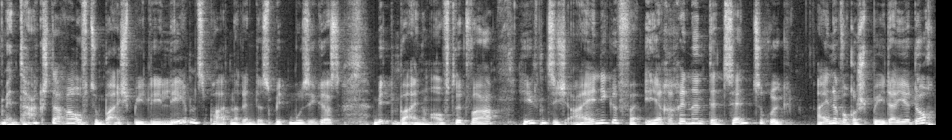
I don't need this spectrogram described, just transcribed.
Wenn tags darauf zum Beispiel die Lebenspartnerin des Mitmusikers mitten bei einem Auftritt war, hielten sich einige Verehrerinnen dezent zurück. Eine Woche später jedoch,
